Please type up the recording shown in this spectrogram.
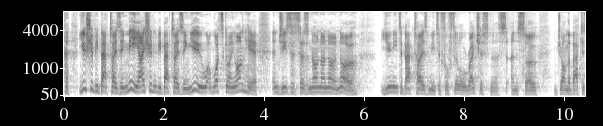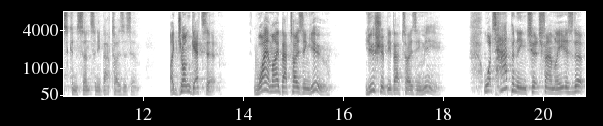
You should be baptizing me. I shouldn't be baptizing you. What's going on here? And Jesus says, no, no, no, no. You need to baptize me to fulfill all righteousness. And so John the Baptist consents and he baptizes him. Like John gets it. Why am I baptizing you? You should be baptizing me. What's happening, church family, is that,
